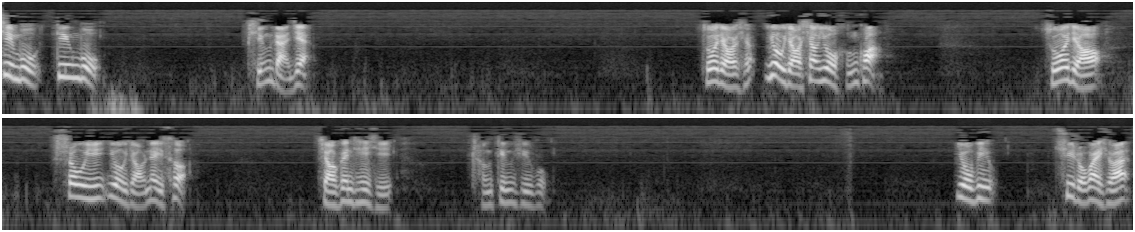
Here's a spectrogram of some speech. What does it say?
进步丁步平展剑，左脚向右脚向右横跨，左脚收于右脚内侧，脚跟提起，呈丁虚步。右臂曲肘外旋，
